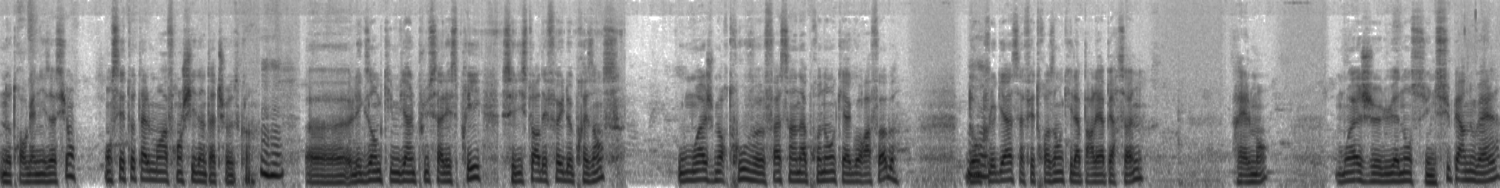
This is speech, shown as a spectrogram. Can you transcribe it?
notre organisation. On s'est totalement affranchi d'un tas de choses, quoi. Mhm. Euh, L'exemple qui me vient le plus à l'esprit, c'est l'histoire des feuilles de présence, où moi je me retrouve face à un apprenant qui est agoraphobe. Donc Mhm. le gars, ça fait trois ans qu'il a parlé à personne, réellement. Moi, je lui annonce une super nouvelle.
